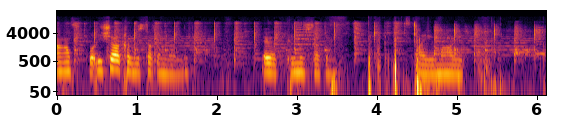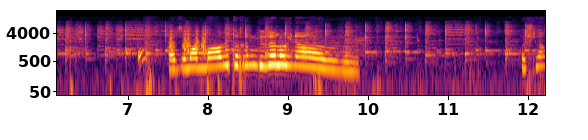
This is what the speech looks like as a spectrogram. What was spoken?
Aha futbol. İnşallah kırmızı takımdandır. Evet kırmızı takım. Hayır mavi. Her zaman mavi takım güzel oynar. Koş lan.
